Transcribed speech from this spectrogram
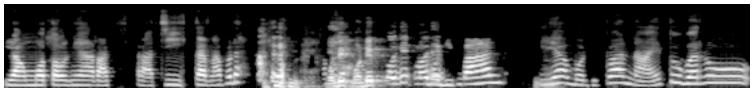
yang motornya rac- racikan apa dah? Modip, modip. Modit modit. Modipan. Hmm. Iya, modipan. Nah, itu baru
